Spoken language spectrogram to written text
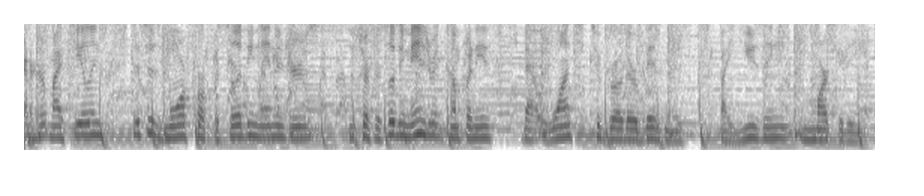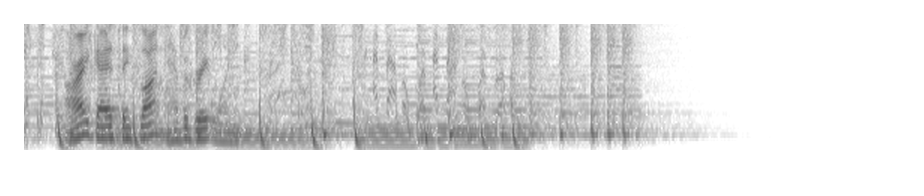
going to hurt my feelings. This is more for facility managers, sorry, facility management companies that want to grow their business by using marketing. All right, guys, thanks a lot and have a great one.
